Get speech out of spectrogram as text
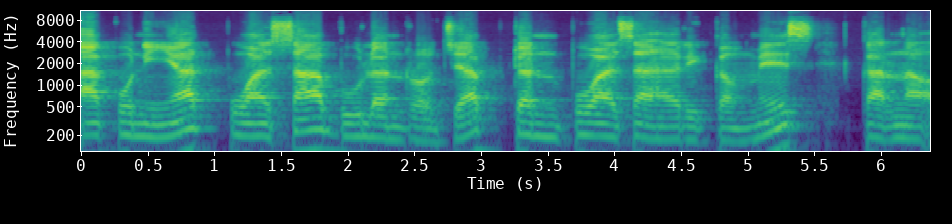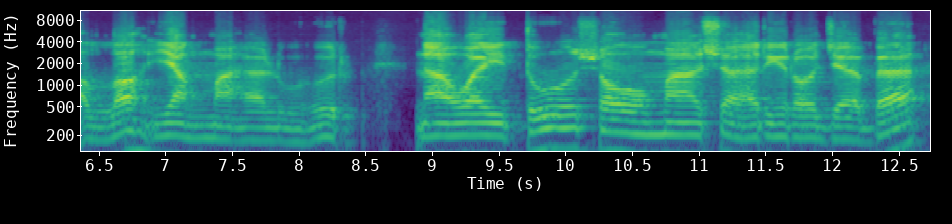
Aku niat puasa bulan rojab dan puasa hari kemis karena Allah yang maha luhur Nawaitu soma syahri rojaba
